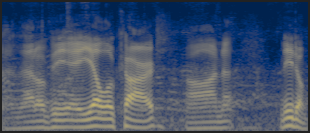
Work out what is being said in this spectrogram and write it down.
And that'll be a yellow card on Needham.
